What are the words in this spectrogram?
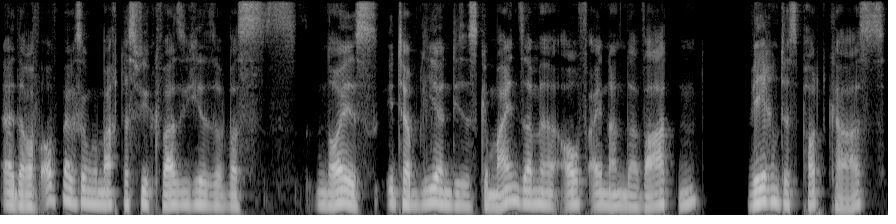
äh, darauf aufmerksam gemacht, dass wir quasi hier so was Neues etablieren, dieses gemeinsame Aufeinander warten während des Podcasts.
